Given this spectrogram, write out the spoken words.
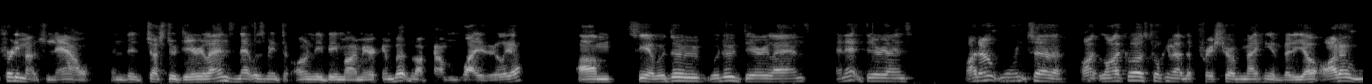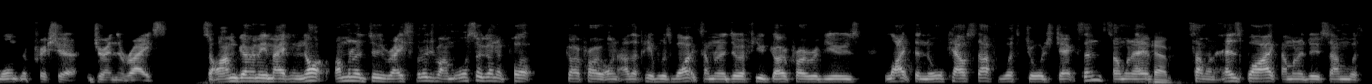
pretty much now and then just do Dairylands, and that was meant to only be my American bit, but I've come way earlier. Um, so yeah, we'll do we'll do Dairylands, and at Dairylands, I don't want to I, like I was talking about the pressure of making a video. I don't want the pressure during the race. So I'm going to be making not I'm going to do race footage, but I'm also going to put GoPro on other people's bikes. I'm going to do a few GoPro reviews like the NorCal stuff with George Jackson. So I'm going to have Yeah. some on his bike. I'm going to do some with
